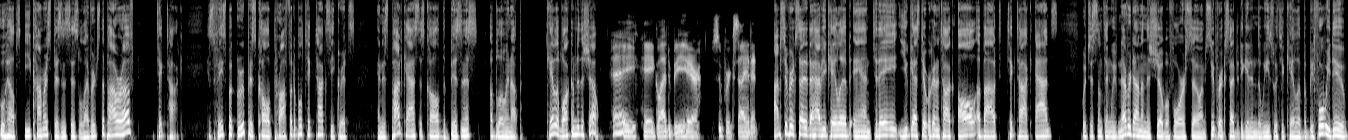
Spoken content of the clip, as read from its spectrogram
who helps e commerce businesses leverage the power of TikTok. His Facebook group is called Profitable TikTok Secrets, and his podcast is called The Business of Blowing Up. Caleb, welcome to the show. Hey, hey, glad to be here. Super excited. I'm super excited to have you, Caleb. And today, you guessed it, we're going to talk all about TikTok ads, which is something we've never done on this show before. So I'm super excited to get into the weeds with you, Caleb. But before we do,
